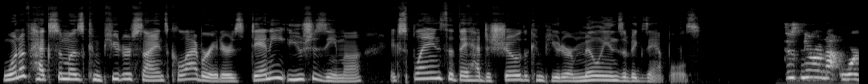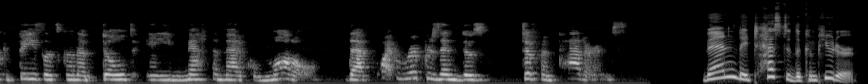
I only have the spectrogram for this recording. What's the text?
One of Hexemer's computer science collaborators, Danny Ushizima, explains that they had to show the computer millions of examples. This neural network base is going to build a mathematical model that quite represent those different patterns. Then they tested the computer.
